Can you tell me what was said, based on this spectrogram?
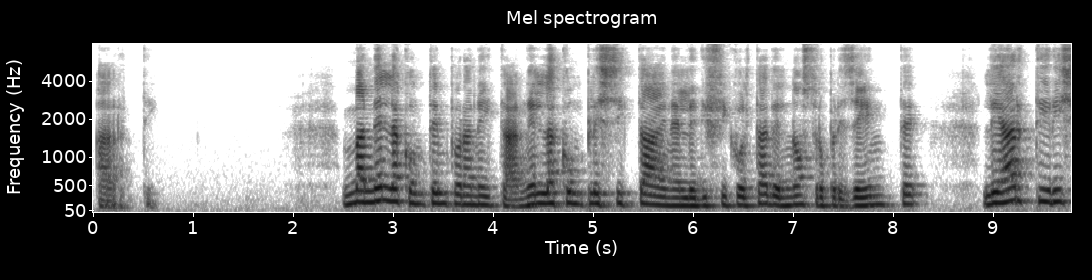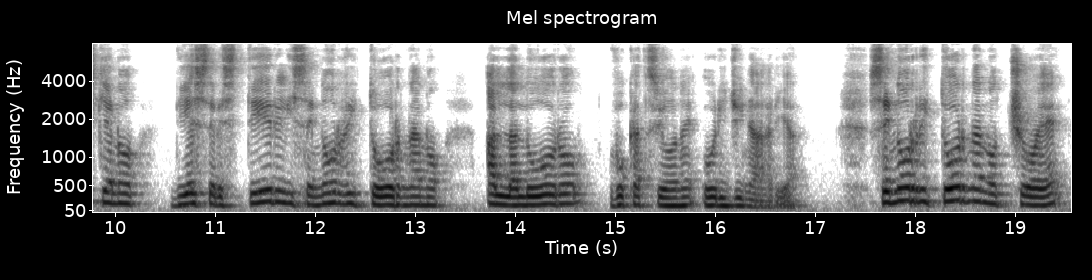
arti ma nella contemporaneità, nella complessità e nelle difficoltà del nostro presente, le arti rischiano di essere sterili se non ritornano alla loro vocazione originaria, se non ritornano cioè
